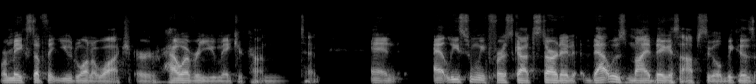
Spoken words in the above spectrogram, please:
or make stuff that you'd want to watch, or however you make your content. And at least when we first got started, that was my biggest obstacle because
